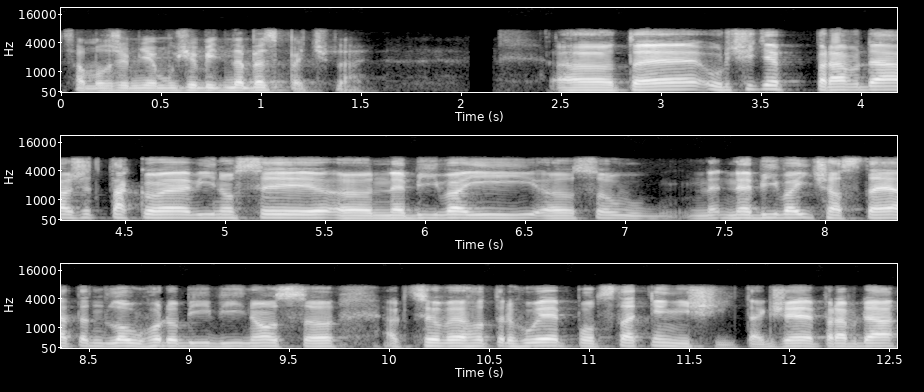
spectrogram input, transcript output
samozřejmě může být nebezpečné. Eh, to je určitě pravda, že takové výnosy eh, nebývají, eh, jsou, ne, nebývají časté a ten dlouhodobý výnos akciového trhu je podstatně nižší. Takže je pravda,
